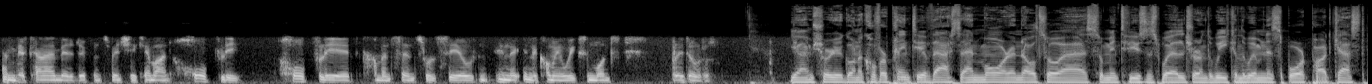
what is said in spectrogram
and Callahan made a difference when she came on. Hopefully, hopefully, common sense will see out in the in the coming weeks and months, but I doubt it. Yeah, I'm sure you're going to cover plenty of that and more, and also uh, some interviews as well during the week on the Women in Sport podcast.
